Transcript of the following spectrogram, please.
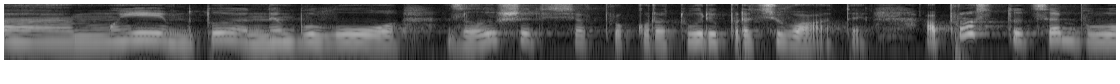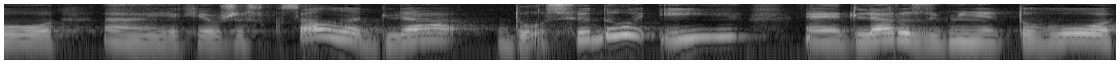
е, моєю метою не було залишитися в прокуратурі працювати. А просто це було, е, як я вже сказала, для досвіду і е, для розуміння того,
